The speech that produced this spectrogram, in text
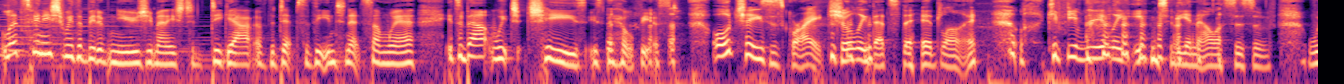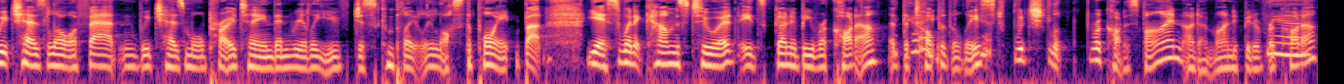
Let's finish with a bit of news you managed to dig out of the depths of the internet somewhere. It's about which cheese is the healthiest. All cheese is great. Surely that's the headline. Like, if you're really into the analysis of which has lower fat and which has more protein, then really you've just completely lost the point. But yes, when it comes to it, it's going to be ricotta at okay. the top of the list, yeah. which, look, ricotta's fine. I don't mind a bit of ricotta.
